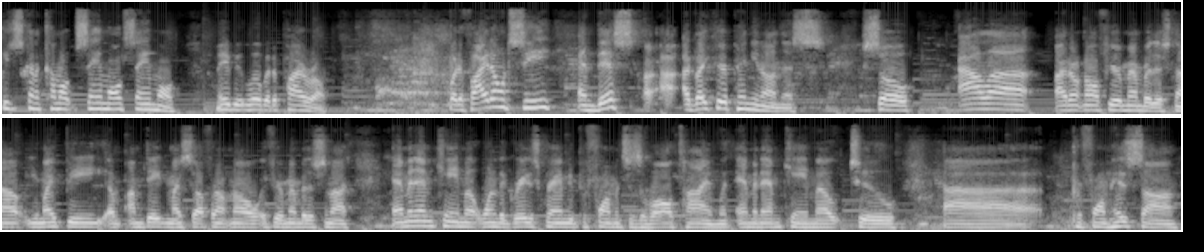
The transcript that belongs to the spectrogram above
He's just going to come out same old, same old. Maybe a little bit of pyro. But if I don't see, and this, I, would like your opinion on this. So, a I don't know if you remember this now. You might be, I'm, I'm, dating myself. I don't know if you remember this or not. Eminem came out, one of the greatest Grammy performances of all time, when Eminem came out to uh, perform his song,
